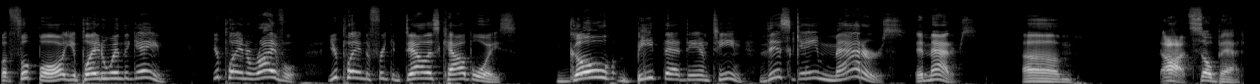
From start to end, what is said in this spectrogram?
But football, you play to win the game. You're playing a rival. You're playing the freaking Dallas Cowboys. Go beat that damn team. This game matters. It matters. Um Oh, it's so bad.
